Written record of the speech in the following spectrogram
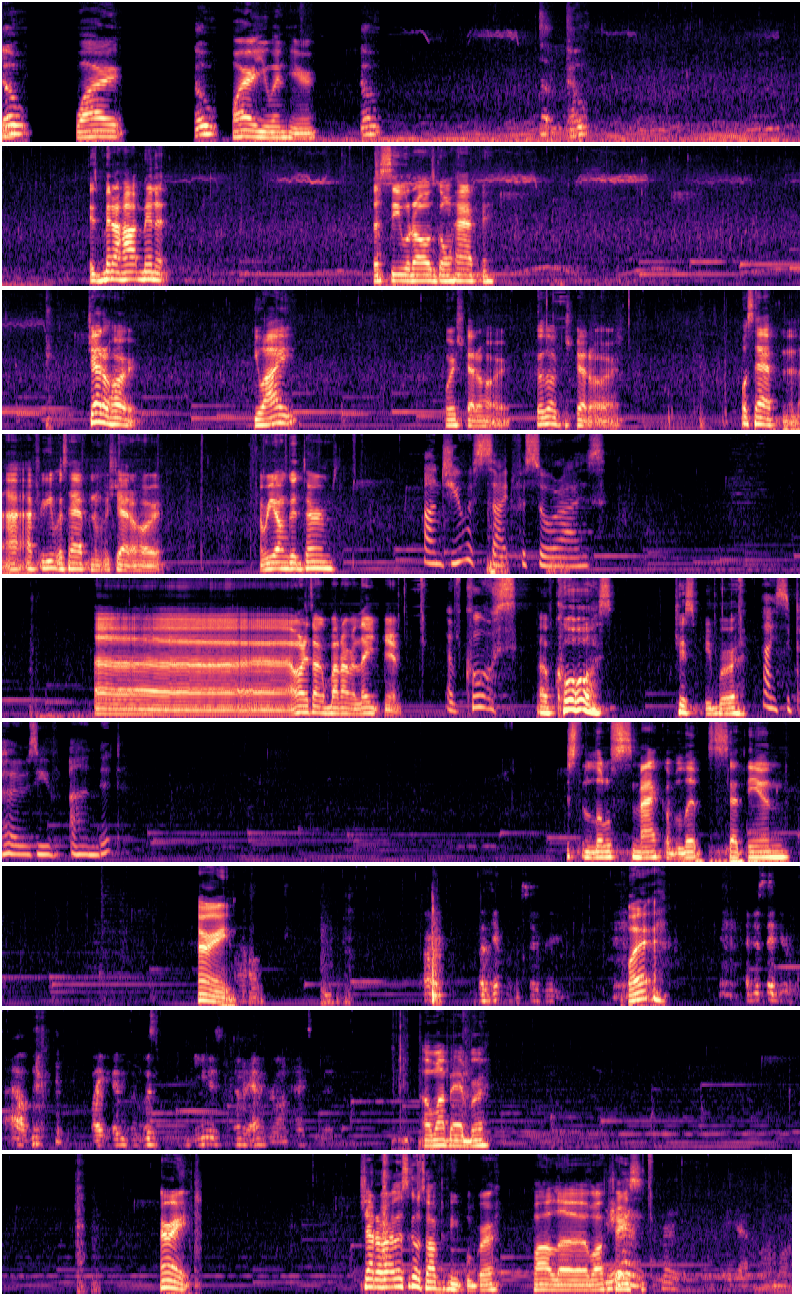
Nope. Why? Nope. Why are you in here? Nope. What's up, nope. It's been a hot minute. Let's see what all's gonna happen. Shadowheart. You alright? Where's Shadowheart? Go talk to Shadowheart. What's happening? I, I forget what's happening with Shadowheart. Are we on good terms? Aren't you a sight for sore eyes? Uh, I want to talk about our relationship. Of course. Of course. Kiss me, bro. I suppose you've earned it. Just a little smack of lips at the end. All right. Wow. Alright, that's the was so. What? I just said you're loud. like, in the most meanest note ever on accident. Oh, my bad, bro. All right. Shadowheart, let's go talk to people, bro. While uh, while Yeah, Chase, right. Yeah, I'm on.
